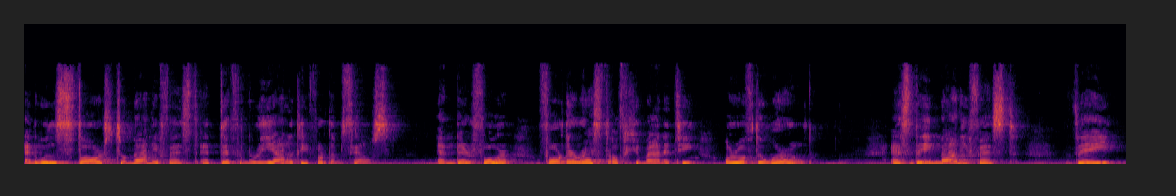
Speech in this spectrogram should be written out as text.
and will start to manifest a different reality for themselves, and therefore for the rest of humanity or of the world. As they manifest, they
